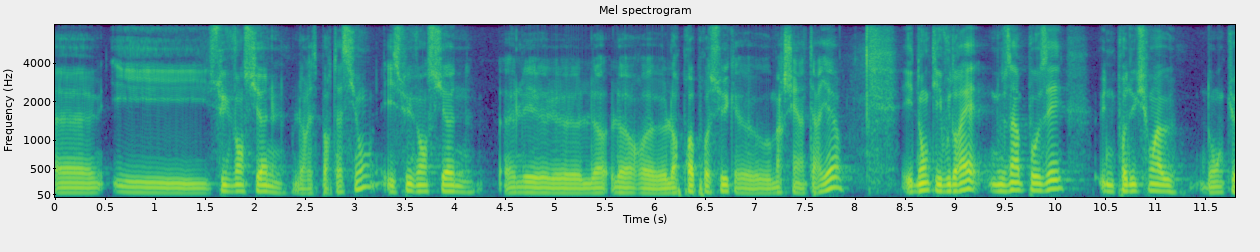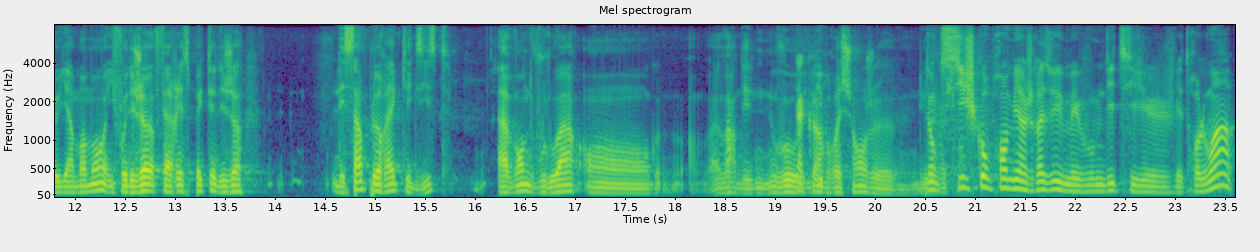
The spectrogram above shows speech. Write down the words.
ils subventionnent leur exportation, ils subventionnent leur, leur, leur, propre sucre au marché intérieur, et donc ils voudraient nous imposer une production à eux. Donc il y a un moment, il faut déjà faire respecter déjà les simples règles qui existent avant de vouloir en avoir des nouveaux libres-échanges. Euh, Donc si je comprends bien, je résume, et vous me dites si je vais trop loin,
